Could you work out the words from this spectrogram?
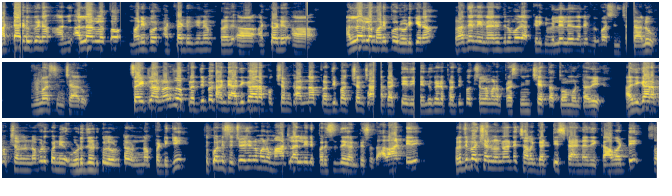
అట్టడుగున అల్- అల్లర్లతో మణిపూర్ అట్టడుగిన ప్ర- అట్టడు అల్లర్ల మణిపూర్ ఉడికిన ప్రధాని నరేంద్ర మోదీ అక్కడికి వెళ్ళలేదని విమర్శించారు. విమర్శించారు. సో ఇట్లా అన్నారు. సో ప్రతిపక్ష అంటే అధికార పక్షం కన్నా ప్రతిపక్షం చాలా గట్టిది. ఎందుకంటే ప్రతిపక్షంలో మనం ప్రశ్నించే తత్వం ఉంటది. అధికార పక్షంలో ఉన్నప్పుడు కొన్ని ఉడుదుడుకులు ఉంట ఉన్నప్పటికీ సో కొన్ని సిచ్యువేషన్లో మనం మాట్లాడలేని పరిస్థితి కనిపిస్తుంది. అలాంటిది ప్రతిపక్షంలో ఉన్న అంటే చాలా గట్టి స్టాండ్ అది. కాబట్టి సో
